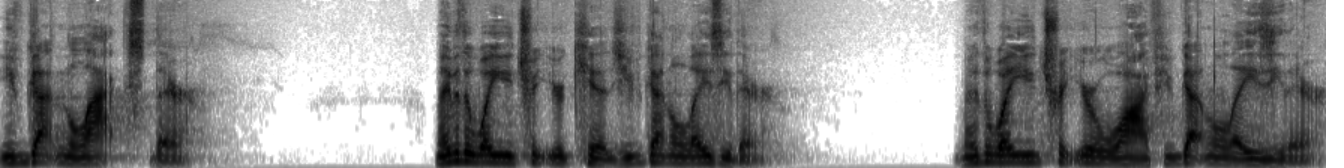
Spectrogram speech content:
you've gotten lax there. Maybe the way you treat your kids, you've gotten lazy there. Maybe the way you treat your wife, you've gotten lazy there.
